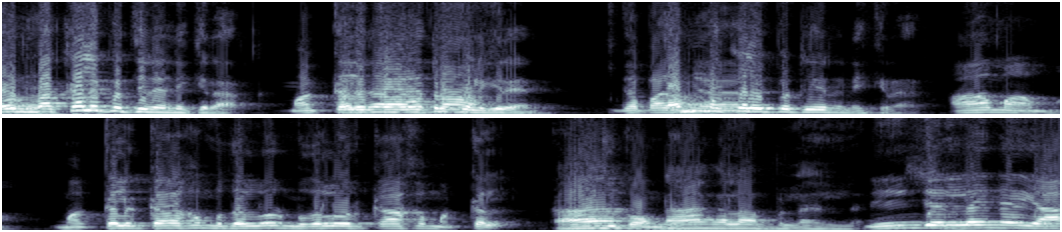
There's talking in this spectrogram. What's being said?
அவர் மக்களை பத்தி நினைக்கிறார். மக்களுக்காக ஒற்றுக்கொள்கிறேன் பாருங்க. மக்களை பற்றியே நினைக்கிறார். ஆமா ஆமா. மக்களுக்காக முதல்வர் முதல்வருக்காக மக்கள். நாங்கெல்லாம் அப்படிலாம் இல்ல. நீங்க இல்லைன்னு யா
